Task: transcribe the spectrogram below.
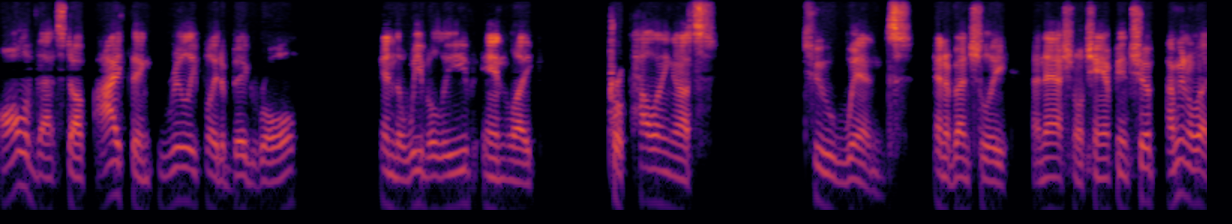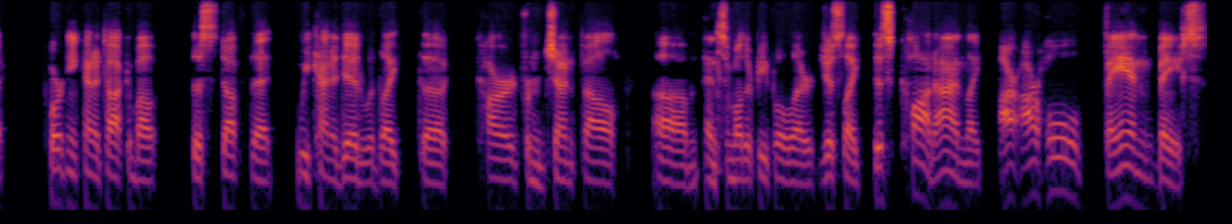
all of that stuff, I think, really played a big role in the we believe in like propelling us to wins and eventually a national championship. I'm going to let Courtney kind of talk about the stuff that we kind of did with like the card from Jen Fell um, and some other people are just like this caught on. Like our our whole fan base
